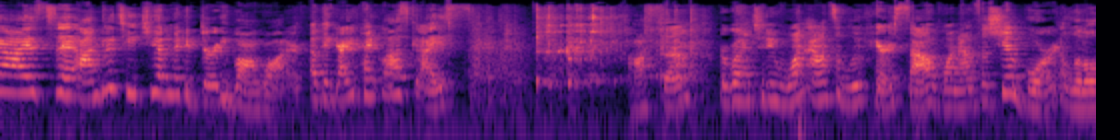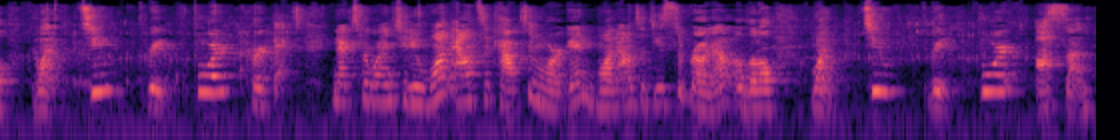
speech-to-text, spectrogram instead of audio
Guys, today I'm gonna teach you how to make a dirty bong water. Okay, grab your pint glass, get ice. Awesome. We're going to do one ounce of blue curacao, one ounce of Chambord, a little one, two, three, four, perfect. Next, we're going to do one ounce of Captain Morgan, one ounce of Disaronno, a little one, two, three, four, awesome.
